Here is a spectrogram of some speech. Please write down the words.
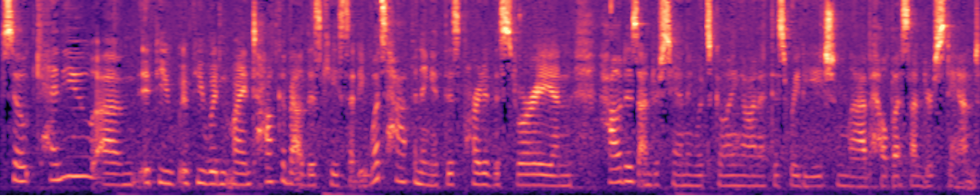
So, can you, um, if you if you wouldn't mind, talk about this case study? What's happening at this part of the story, and how does understanding what's going on at this radiation lab help us understand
